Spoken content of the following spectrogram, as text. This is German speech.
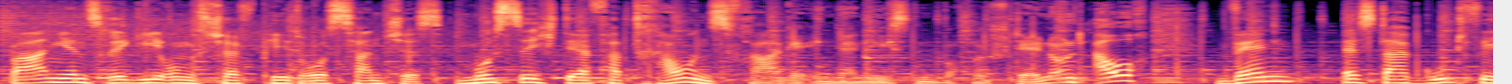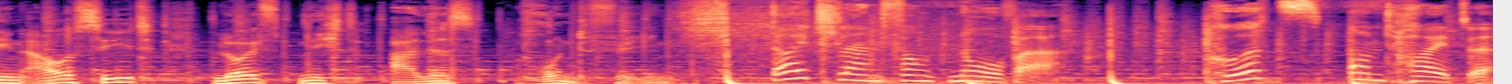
Spaniens Regierungschef Pedro Sanchez muss sich der Vertrauensfrage in der nächsten Woche stellen. Und auch wenn es da gut für ihn aussieht, läuft nicht alles rund für ihn. Deutschlandfunk Nova. Kurz und heute.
